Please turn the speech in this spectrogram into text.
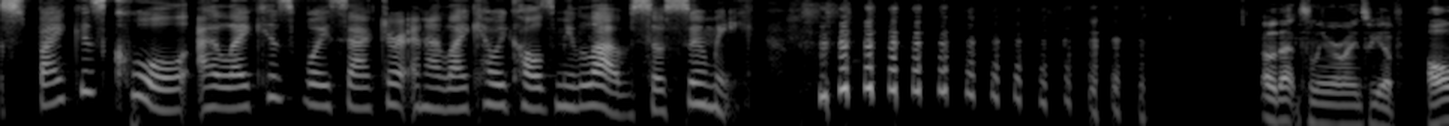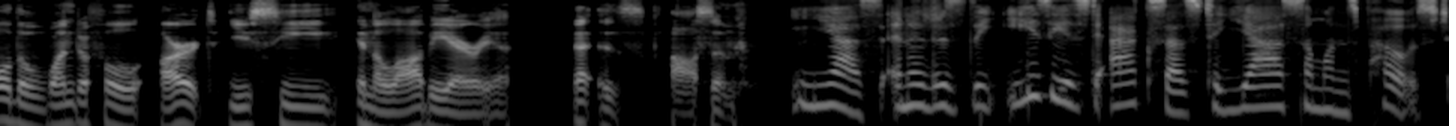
Spike is cool. I like his voice actor and I like how he calls me love, so sue me. oh, that suddenly reminds me of all the wonderful art you see in the lobby area. That is awesome. Yes, and it is the easiest access to yeah someone's post.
